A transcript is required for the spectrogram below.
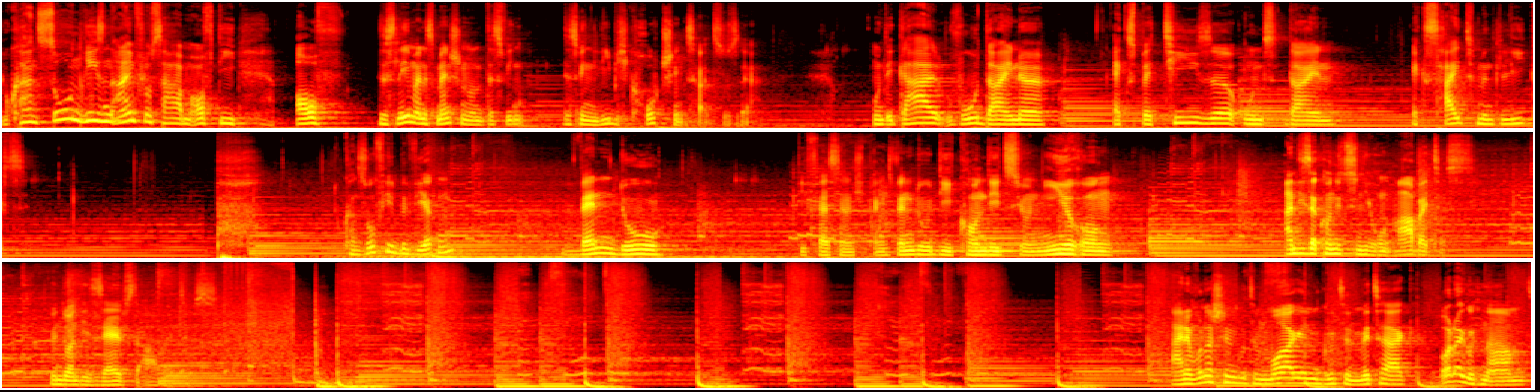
Du kannst so einen riesen Einfluss haben auf, die, auf das Leben eines Menschen und deswegen, deswegen liebe ich Coachings halt so sehr. Und egal, wo deine Expertise und dein Excitement liegt, du kannst so viel bewirken, wenn du die Fesseln sprengst, wenn du die Konditionierung, an dieser Konditionierung arbeitest, wenn du an dir selbst arbeitest. Einen wunderschönen guten Morgen, guten Mittag oder guten Abend.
